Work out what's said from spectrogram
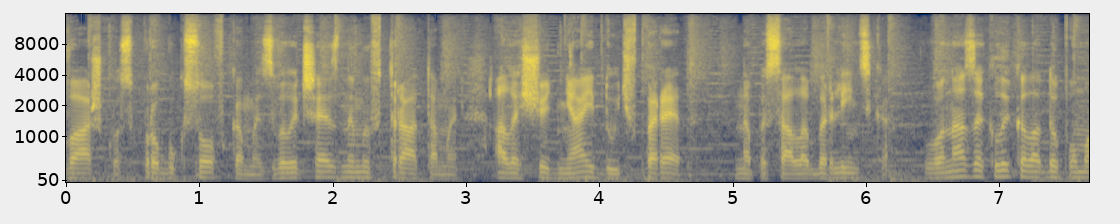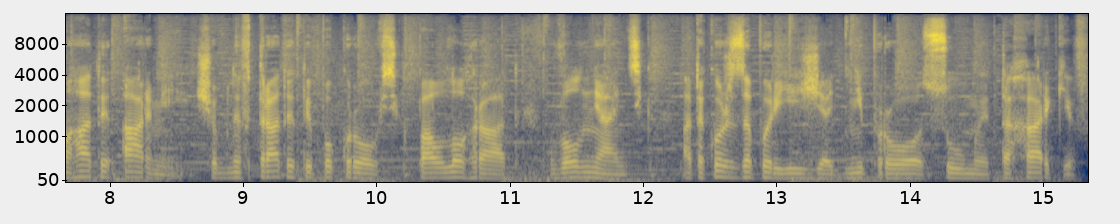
важко, з пробуксовками, з величезними втратами, але щодня йдуть вперед. Написала Берлінська. Вона закликала допомагати армії, щоб не втратити Покровськ, Павлоград, Волнянськ, а також Запоріжжя, Дніпро, Суми та Харків.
